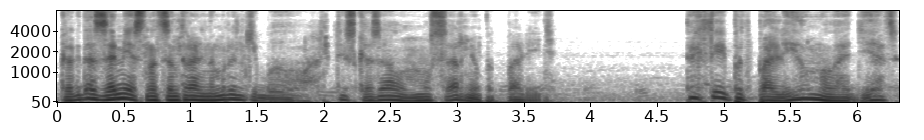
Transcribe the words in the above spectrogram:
когда замес на центральном рынке был, ты сказал мусарню подпалить». «Так ты и подпалил, молодец».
